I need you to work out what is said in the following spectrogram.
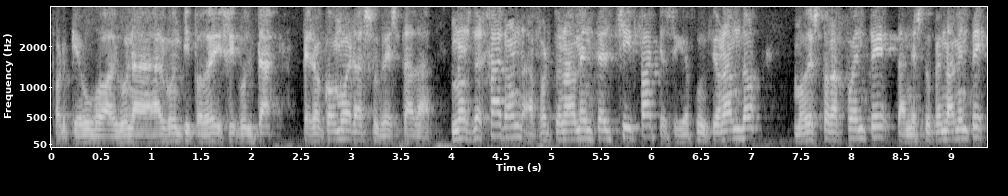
porque hubo alguna, algún tipo de dificultad, pero ¿cómo era Sudestada? Nos dejaron, afortunadamente, el Chifa, que sigue funcionando, Modesto La Fuente, tan estupendamente,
